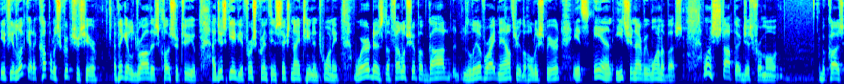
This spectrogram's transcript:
if you look at a couple of scriptures here, I think it'll draw this closer to you. I just gave you 1 Corinthians 6, 19 and 20. Where does the fellowship of God live right now through the Holy Spirit? It's in each and every one of us. I want to stop there just for a moment because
